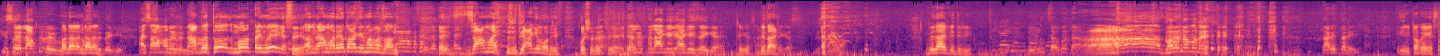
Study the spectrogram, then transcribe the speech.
কিছু হইলে আপনি রইব ডালেন, ডালেন। অসুবিধা আচ্ছা আমার রইবে না। আপনার তো মরার টাইম হয়ে গেছে। আপনি আমার এত আগে মারবার চান। এই জামাই যদি আগে মরে হসুরের তাহলে তাহলে আগে আগে জায়গা। ঠিক আছে বিদায়। ঠিক আছে বিদায় পৃথিবী। ধরে না মনে। তারি তারি এই টক হয়ে গেছে।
